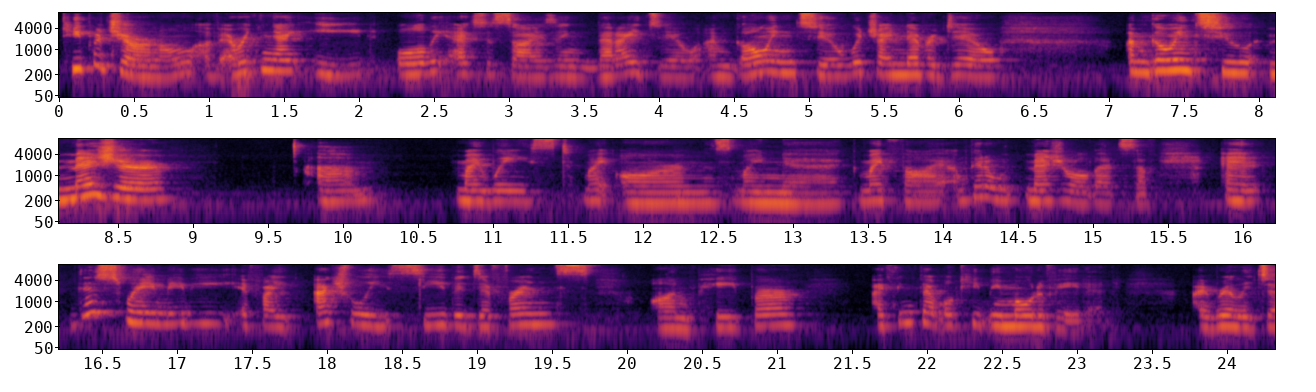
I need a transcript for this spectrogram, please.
keep a journal of everything I eat, all the exercising that I do. I'm going to, which I never do, I'm going to measure um, my waist, my arms, my neck, my thigh. I'm going to measure all that stuff. And this way, maybe if I actually see the difference on paper, I think that will keep me motivated. I really do.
